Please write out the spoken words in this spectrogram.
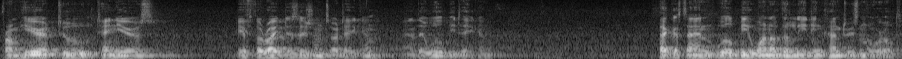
from here to 10 years, if the right decisions are taken, and they will be taken, Pakistan will be one of the leading countries in the world.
